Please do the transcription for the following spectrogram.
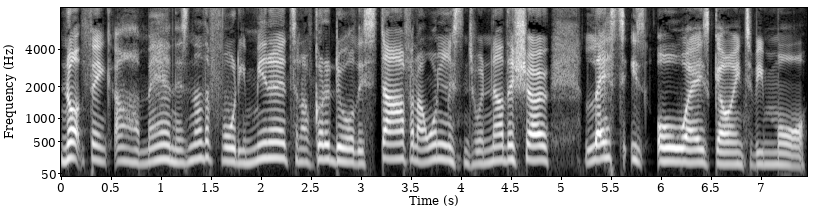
Not think, oh man, there's another 40 minutes and I've got to do all this stuff and I want to listen to another show. Less is always going to be more,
